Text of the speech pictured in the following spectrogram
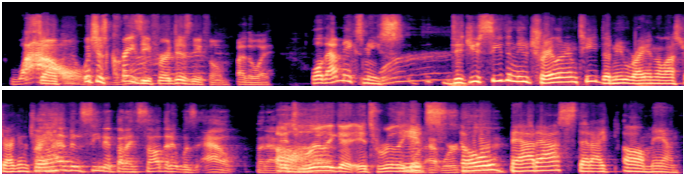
Wow. so which is crazy for a disney film by the way well, that makes me. s- Did you see the new trailer, MT? The new Raya and the Last Dragon trailer? I haven't seen it, but I saw that it was out. But I it's was, really good it's really good it's so badass that I. Oh man,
